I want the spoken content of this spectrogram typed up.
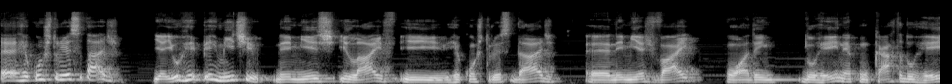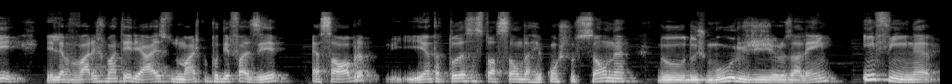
é, reconstruir a cidade. E aí o rei permite Neemias ir lá e, e reconstruir a cidade. É, Neemias vai com ordem do rei, né, com carta do rei, ele leva vários materiais e tudo mais para poder fazer essa obra e entra toda essa situação da reconstrução, né, do, dos muros de Jerusalém. Enfim, né,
